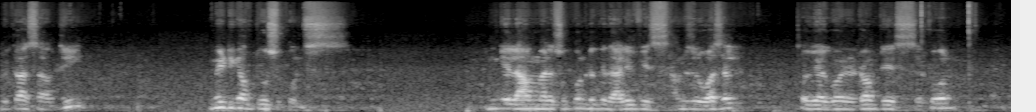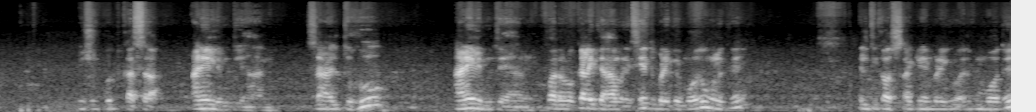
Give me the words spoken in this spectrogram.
because of the meeting of two sukuns. இங்கே லாம் மேலே சுக்கூன் இருக்குது அலிஃப் இஸ் அம்சல் வசல் so we going drop this சுக்குன் வி ஷுட் புட் கசரா அனில் இம்திஹான் சால் து ஹூ அனில் இம்திஹான் ஃபார் கலைக்கு ஹாமனி சேர்த்து படிக்கும் போது உங்களுக்கு ஹெல்த்தி காஸ் சாக்கியம் படிக்கும் இருக்கும்போது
